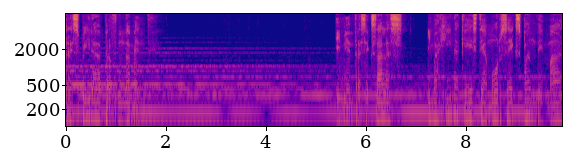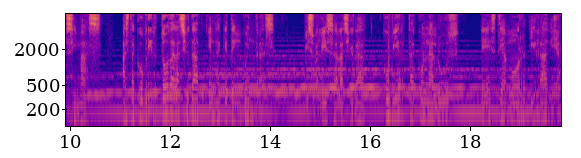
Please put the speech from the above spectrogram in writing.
Respira profundamente. Y mientras exhalas, imagina que este amor se expande más y más hasta cubrir toda la ciudad en la que te encuentras. Visualiza la ciudad cubierta con la luz que este amor irradia.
